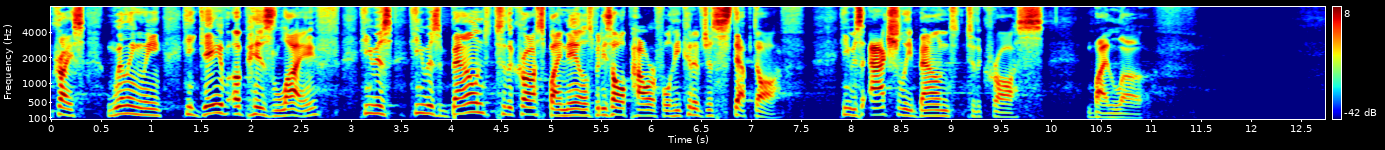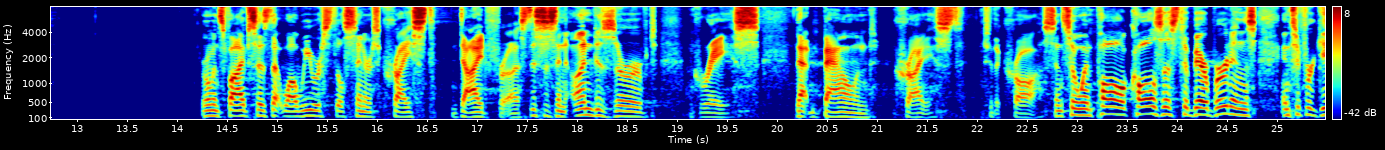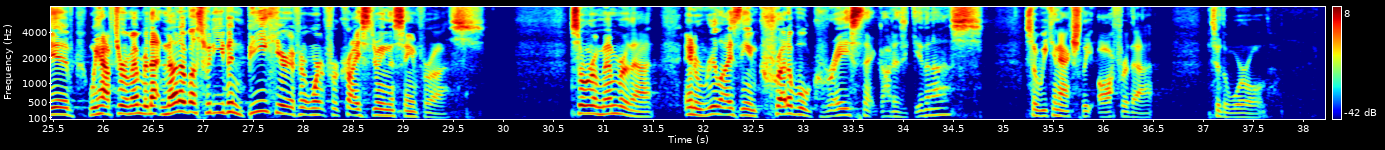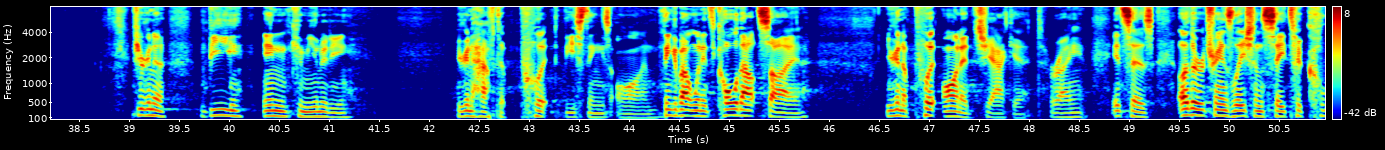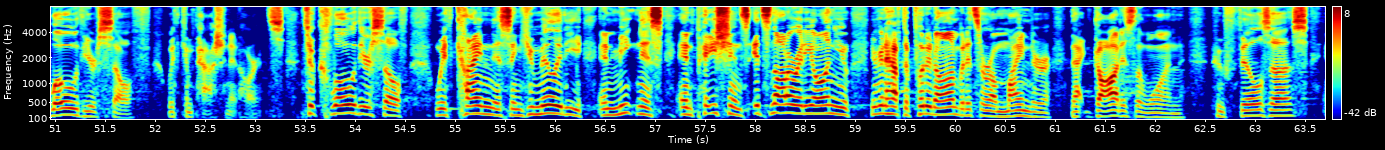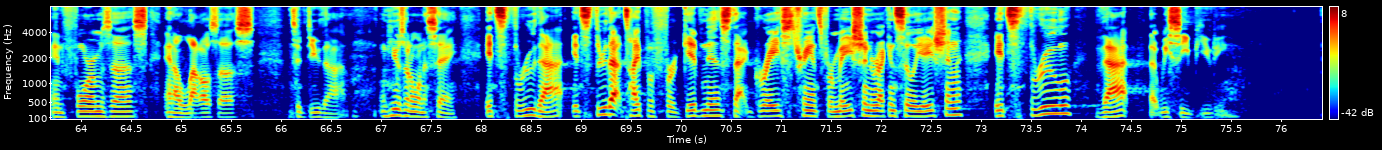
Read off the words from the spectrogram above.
Christ willingly, he gave up his life. He was, he was bound to the cross by nails, but he's all powerful. He could have just stepped off. He was actually bound to the cross by love. Romans 5 says that while we were still sinners, Christ died for us. This is an undeserved grace that bound Christ to the cross. And so when Paul calls us to bear burdens and to forgive, we have to remember that none of us would even be here if it weren't for Christ doing the same for us. So remember that and realize the incredible grace that God has given us so we can actually offer that to the world. If you're going to be in community, you're going to have to put these things on. Think about when it's cold outside you're going to put on a jacket, right? It says, other translations say to clothe yourself with compassionate hearts, to clothe yourself with kindness and humility and meekness and patience. It's not already on you. You're going to have to put it on, but it's a reminder that God is the one who fills us and forms us and allows us to do that. And here's what I want to say it's through that, it's through that type of forgiveness, that grace, transformation, reconciliation, it's through that that we see beauty.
